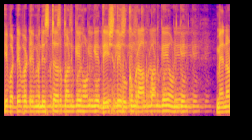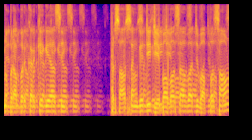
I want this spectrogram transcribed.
ਇਹ ਵੱਡੇ ਵੱਡੇ ਮਿਨਿਸਟਰ ਬਣ ਗਏ ਹੋਣਗੇ ਦੇਸ਼ ਦੇ ਹੁਕਮਰਾਨ ਬਣ ਗਏ ਹੋਣਗੇ। ਮੈਂ ਇਹਨਾਂ ਨੂੰ ਬਰਾਬਰ ਕਰਕੇ ਗਿਆ ਸੀ। ਪ੍ਰਸਾਦ ਸੰਗਤ ਜੀ ਜੇ ਬਾਬਾ ਸਾਹਿਬ ਅੱਜ ਵਾਪਸ ਆਉਣ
